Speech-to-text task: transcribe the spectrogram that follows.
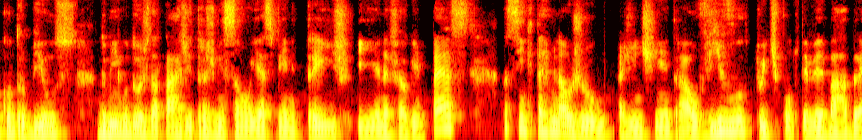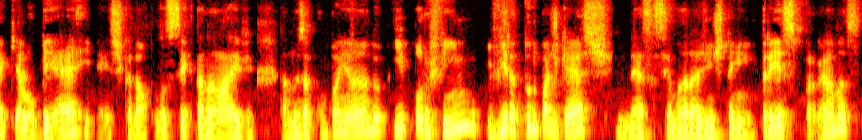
contra o Bills, domingo 2 da tarde, transmissão ESPN 3 e NFL Game Pass. Assim que terminar o jogo, a gente entra ao vivo, twitch.tv blackyellowbr, é este canal que você que tá na live tá nos acompanhando. E por fim, vira tudo podcast. Nessa semana a gente tem três programas.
